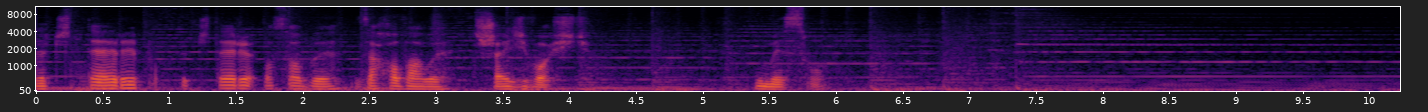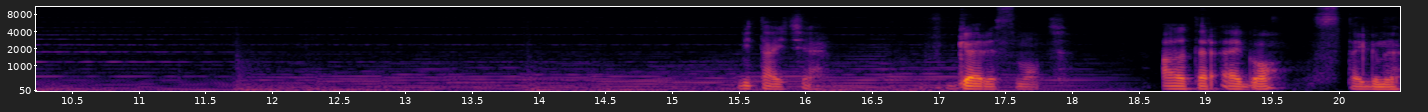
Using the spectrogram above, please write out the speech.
Ale cztery, cztery osoby zachowały trzeźwość umysłu. Witajcie w Garry's Mod. Alter Ego Stegny.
